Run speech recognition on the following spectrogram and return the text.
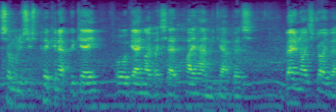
Someone who's just picking up the game, or again, like I said, high handicappers. Very nice driver.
